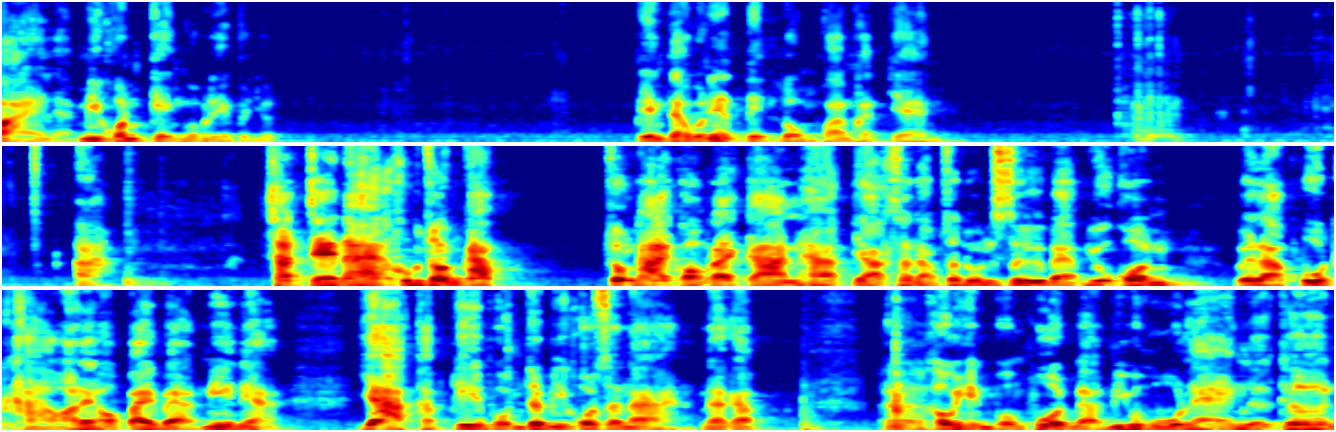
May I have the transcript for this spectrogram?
ฝ่ายแหละมีคนเก่งกว่าพลเอกประยุทธ์ เพียงแต่วันนี้ติดลมความขัดแย้งอะชัดเจนนะฮะคุณผู้ชมครับ ช่วงท้ายของรายการหากอยากสนับสนุนสื่อแบบยุคนเวลาพูดข่าวอะไรออกไปแบบนี้เนี่ย ยากครับที่ผมจะมีโฆษณานะครับเเขาเห็นผมพูดแบบนี้หูแรงเหลือเกิน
